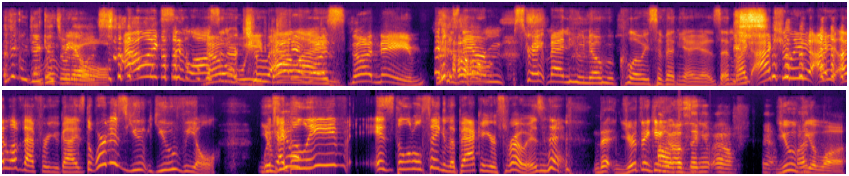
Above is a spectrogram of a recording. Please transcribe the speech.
I think we did get to it, Alex. Alex and Lawson are we true thought it allies was the name. because they are straight men who know who Chloe Sevigny is. And like, actually, I, I love that for you guys. The word is u- uveal, which I believe is the little thing in the back of your throat, isn't it? That you're thinking Oh, the of thing. Oh, yeah. Uvula,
